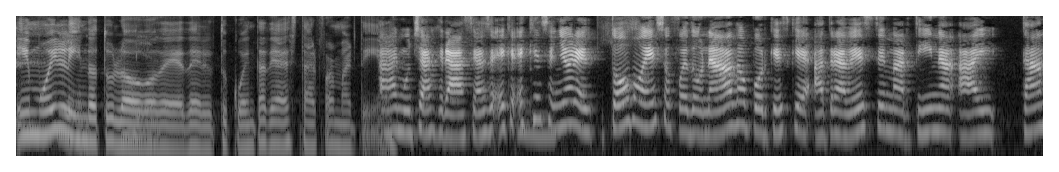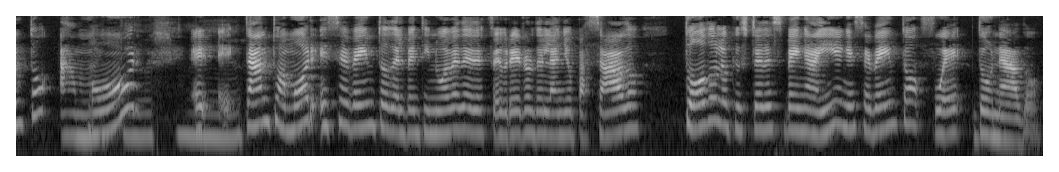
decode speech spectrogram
Y muy lindo tu logo de, tu cuenta de Star for Martina. Ay, muchas gracias. Es que, señores, todo eso fue donado porque es que a través de Martina hay tanto amor, eh, eh, tanto amor, ese evento del 29 de febrero del año pasado, todo lo que ustedes ven ahí en ese evento fue donado.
